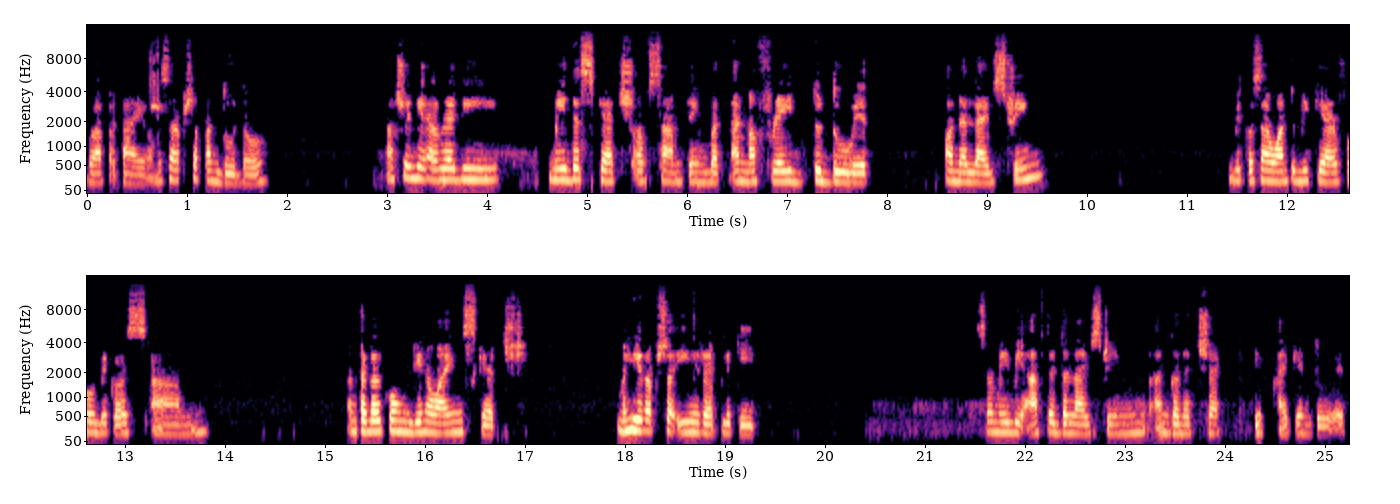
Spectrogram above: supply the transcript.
Wala pa tayo. Masarap siya pandoodle. Actually, I already made a sketch of something but I'm afraid to do it on a live stream because I want to be careful because um, ang tagal kong ginawa yung sketch. Mahirap siya i-replicate. So maybe after the live stream, I'm gonna check if I can do it.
